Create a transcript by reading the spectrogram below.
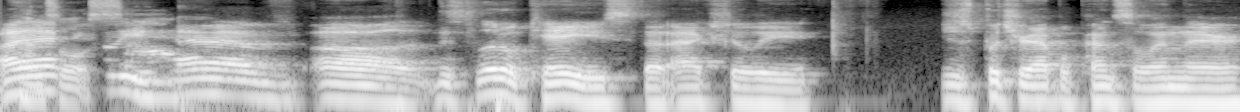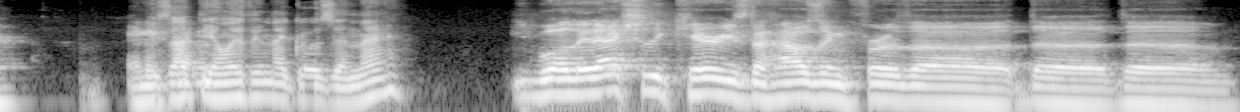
I actually have uh, this little case that actually you just put your Apple Pencil in there, and Is that the kinda- only thing that goes in there? Well, it actually carries the housing for the the the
